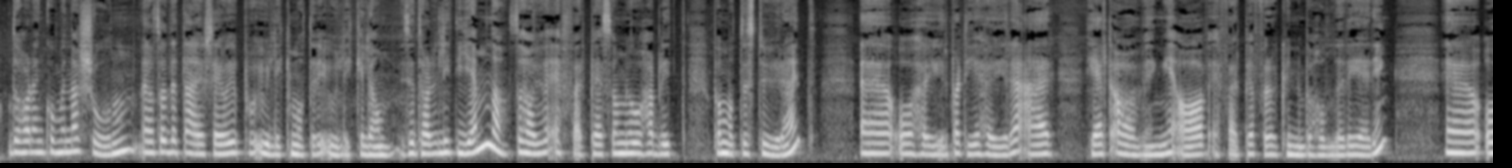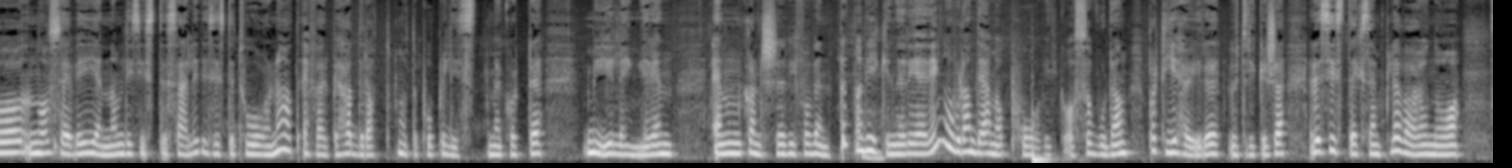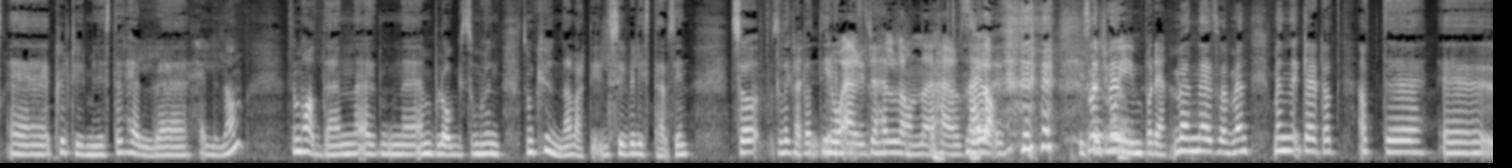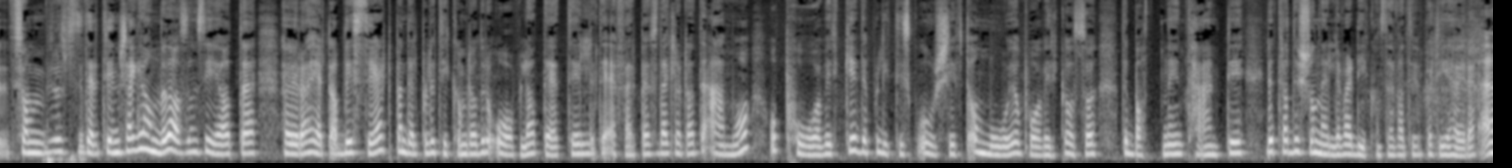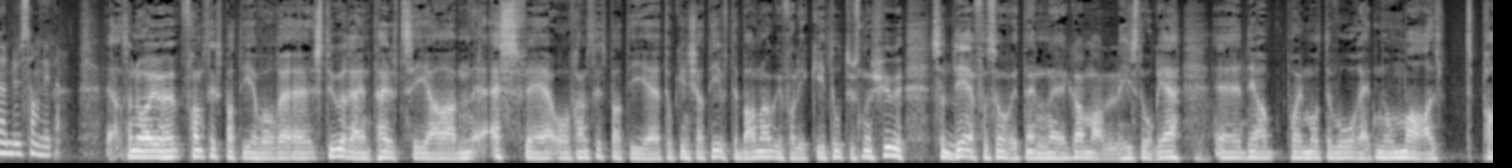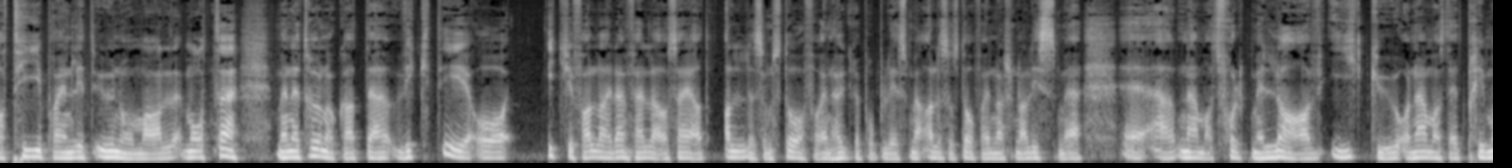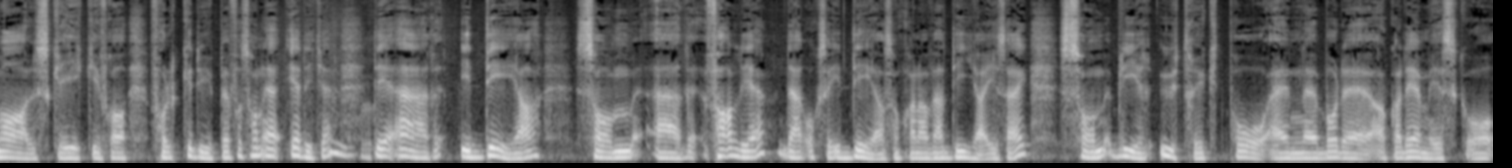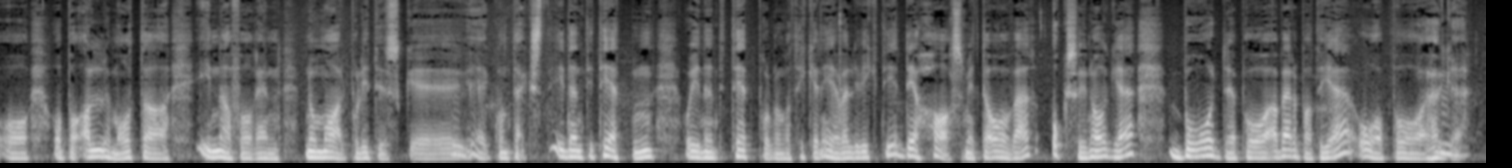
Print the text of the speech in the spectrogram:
Og du har den kombinasjonen altså Dette skjer jo på ulike måter i ulike land. Hvis vi tar det litt hjem, da, så har jo Frp, som jo har blitt på en måte stuereint, og Høyre, partiet Høyre er helt avhengig av Frp for å kunne beholde regjering. Eh, og nå ser vi gjennom de siste, særlig de siste to årene at Frp har dratt på en måte populistmedkortet mye lenger enn enn kanskje vi forventet når de gikk inn i regjering, og hvordan det er med å påvirke også hvordan partiet Høyre uttrykker seg. Det siste eksempelet var jo nå eh, kulturminister Helle Helleland som hadde en, en, en blogg som, hun, som, kunne ha vært Sylvi Listhaug sin. Så, så, det er klart at de, Nå er ikke Helleland her, så vi skal men, ikke gå inn på det. Men, så, men, men klart at, at uh, som siterer Trine Skei Grande, da, som sier at uh, Høyre har helt abdisert på en del politikkområder og overlatt det til, til Frp. Så det er klart at det er med å påvirke det politiske ordskiftet, og må jo påvirke også debattene internt i det tradisjonelle verdikonservative partiet Høyre. Er du sammenlignet? Ja, så nå har jo Fremskrittspartiet vært stuereint helt siden SV og Fremskrittspartiet tok initiativ til barnehageforliket i 2007, så det er for så vidt en eh, gammel historie. Eh, det har på en måte vært et normalt parti på en litt unormal måte. Men jeg tror nok at det er viktig å ikke falle i den fella og si at alle som står for en høyrepopulisme, alle som står for en nasjonalisme, eh, er nærmest folk med lav IQ og nærmest et primalskrik fra folkedypet. For sånn er det ikke. Mm. Det er ideer som er farlige. Det er også ideer som kan ha verdier i seg, som blir uttrykt på en eh, både akademisk og, og, og på alle måter innenfor en normal politisk eh, mm. kontekst. Identiteten og identitetsproblematikken er veldig viktig. Det har smitta over, også i Norge, både på Arbeiderpartiet og på Høyre. Mm.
